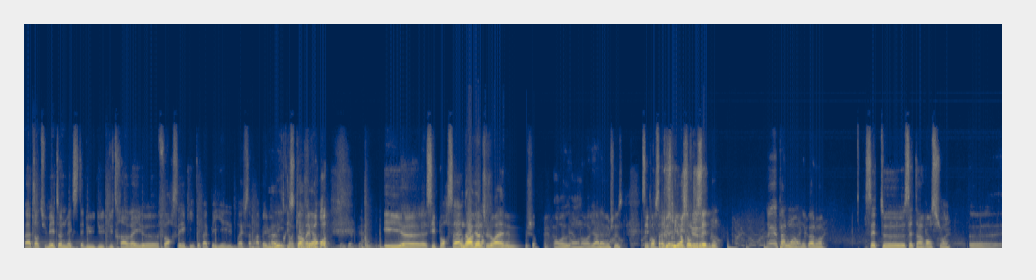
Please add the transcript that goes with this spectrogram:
Bah, attends, tu m'étonnes, mec, c'était du, du- du travail euh, forcé qui n'était pas payé. Bref, ça me rappelle Ah une oui, autre histoire, mais bon. Et euh, c'est pour ça. On en revient toujours à la même chose. On, re- on en revient à la même chose. C'est pour ça Plus d'ailleurs 1817, bon. que... Ouais, pas loin, on n'est pas loin. Cette, euh, cette invention, euh,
